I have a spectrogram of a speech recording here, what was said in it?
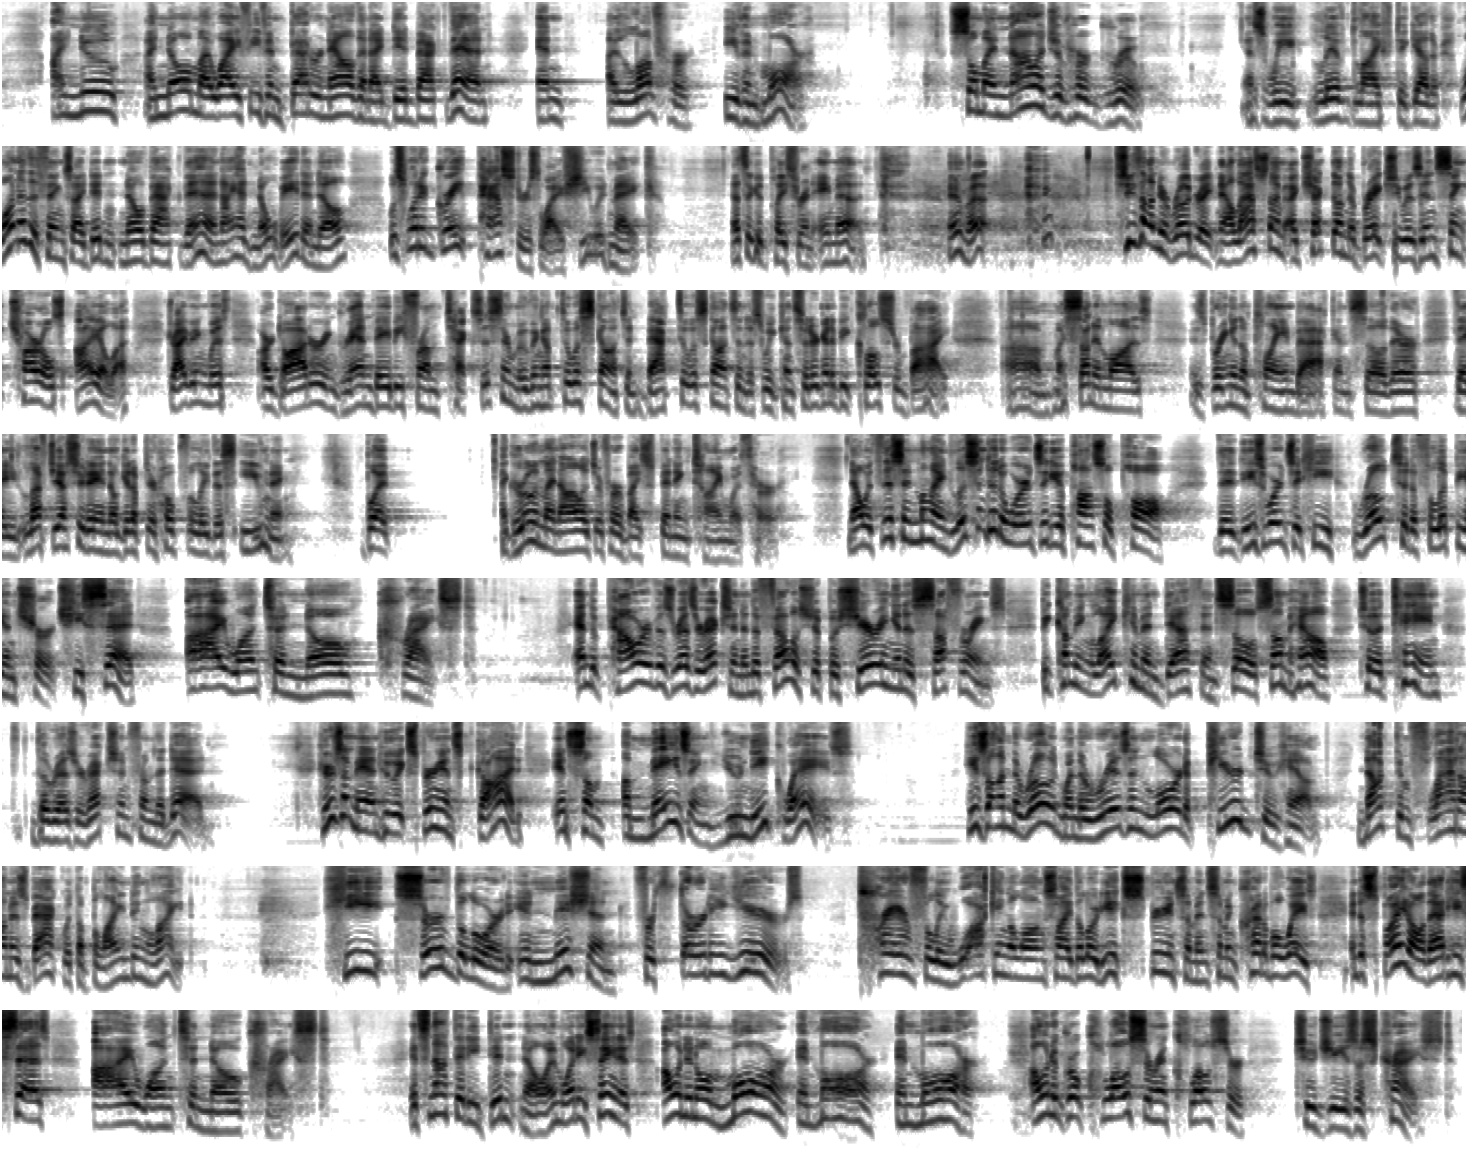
I knew, I know my wife even better now than I did back then, and I love her even more. So my knowledge of her grew as we lived life together. One of the things I didn't know back then, I had no way to know, was what a great pastor's wife she would make. That's a good place for an amen. amen. She's on the road right now. Last time I checked on the break, she was in St. Charles, Iowa, driving with our daughter and grandbaby from Texas. They're moving up to Wisconsin, back to Wisconsin this weekend, so they're going to be closer by. Um, my son in law is is bringing a plane back. And so they're, they left yesterday and they'll get up there hopefully this evening. But I grew in my knowledge of her by spending time with her. Now, with this in mind, listen to the words of the Apostle Paul, the, these words that he wrote to the Philippian church. He said, I want to know Christ and the power of his resurrection and the fellowship of sharing in his sufferings becoming like him in death, and so somehow to attain the resurrection from the dead. Here's a man who experienced God in some amazing, unique ways. He's on the road when the risen Lord appeared to him, knocked him flat on his back with a blinding light. He served the Lord in mission for 30 years prayerfully walking alongside the Lord. He experienced Him in some incredible ways. And despite all that, he says, I want to know Christ. It's not that he didn't know him. What he's saying is, I want to know more and more and more. I want to grow closer and closer to Jesus Christ.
